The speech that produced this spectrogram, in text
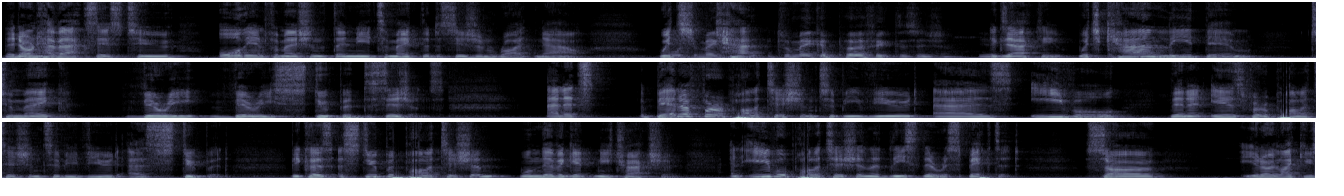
They don't have access to all the information that they need to make the decision right now, Or which to make can, to make a perfect decision. Yeah. Exactly, which can lead them to make very, very stupid decisions. And it's better for a politician to be viewed as evil than it is for a politician to be viewed as stupid. Because a stupid politician will never get any traction. An evil politician, at least they're respected. So, you know, like you,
